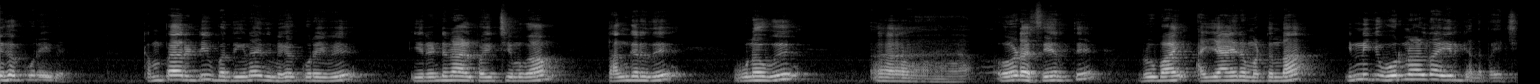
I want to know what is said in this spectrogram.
மிக குறைவு. கம்பேரிட்டிவ் பார்த்திங்கன்னா இது மிக குறைவு. இது ரெண்டு நாள் பயிற்சி முகாம். தங்கிறது உணவு ஓட சேர்த்து ரூபாய் ஐயாயிரம் மட்டும்தான். இன்றைக்கி ஒரு நாள் தான் இருக்குது அந்த பயிற்சி.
